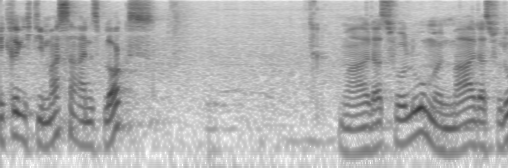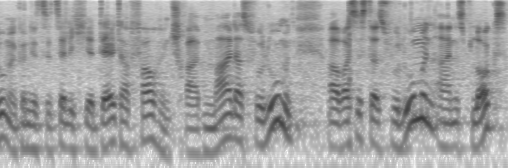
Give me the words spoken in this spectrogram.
Wie kriege ich die Masse eines Blocks? Mal das Volumen, mal das Volumen. Ich könnte jetzt tatsächlich hier Delta V hinschreiben, mal das Volumen. Aber was ist das Volumen eines Blocks?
